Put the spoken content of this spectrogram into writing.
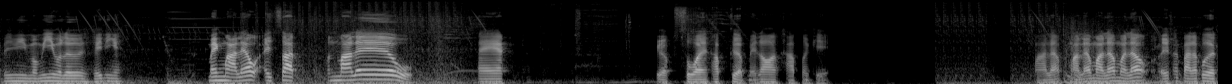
ไม่มีมามี่มาเลยเฮ้ยนี่ไงแม่งมาแล้วไอสัตว์มันมาแล้วแตกเกือบซวยครับเกือบไม่รอดครับเมื่อกี้มาแล้วมาแล้วมาแล้วมาแล้วเอ้ยขันปาระเบิด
